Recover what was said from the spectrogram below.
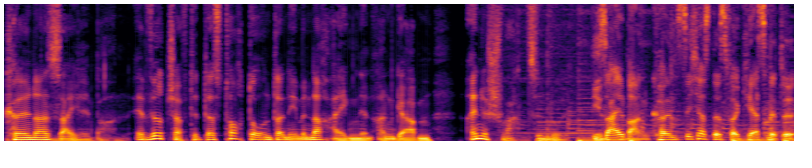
Kölner Seilbahn. Erwirtschaftet das Tochterunternehmen nach eigenen Angaben eine schwarze Null. Die Seilbahn, Kölns sicherstes Verkehrsmittel,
